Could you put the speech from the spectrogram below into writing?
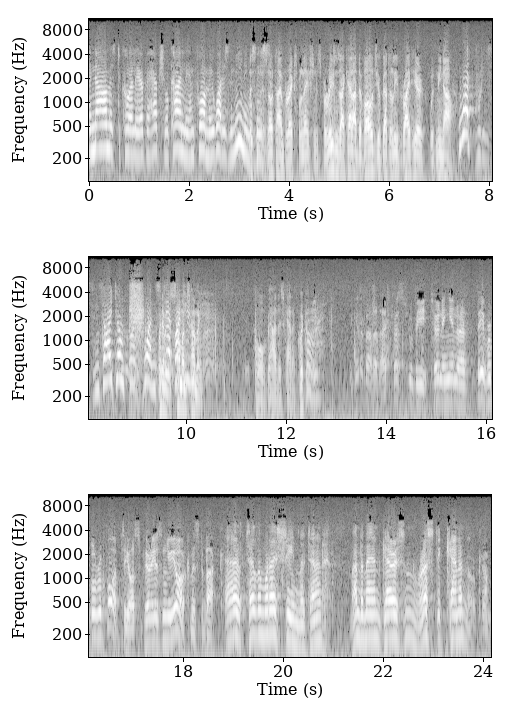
And now, Mr. Corlier, perhaps you'll kindly inform me what is the meaning Listen, of this. there's no time for explanations. For reasons I cannot divulge, you've got to leave right here with me now. What reasons? I don't but one Wait step a minute, someone's coming. Come over behind this cannon, quickly. Oh. Forget about it. I trust you'll be turning in a favorable report to your superiors in New York, Mr. Buck. I'll tell them what I've seen, Lieutenant. Undermanned garrison, rusty cannon. Oh, come.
